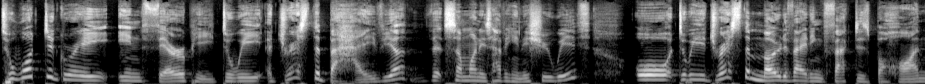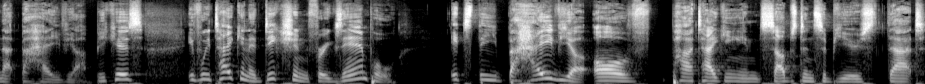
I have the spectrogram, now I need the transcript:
To what degree in therapy do we address the behavior that someone is having an issue with? Or do we address the motivating factors behind that behavior? Because if we take an addiction, for example, it's the behavior of partaking in substance abuse that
